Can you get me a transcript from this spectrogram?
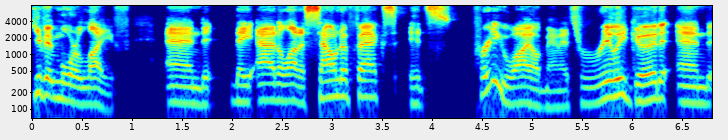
give it more life. And they add a lot of sound effects. It's pretty wild man. It's really good. And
